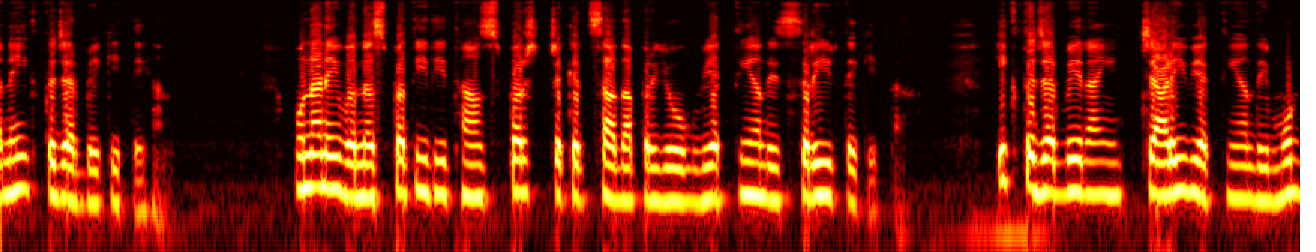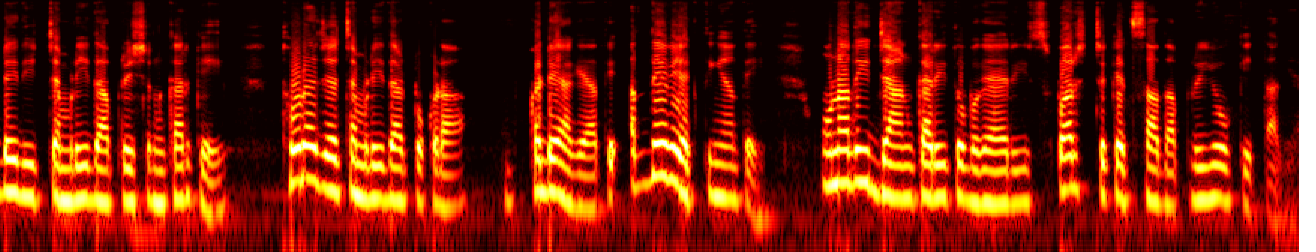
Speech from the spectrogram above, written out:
ਅਨੇਕ ਤਜਰਬੇ ਕੀਤੇ ਹਨ। ਉਹਨਾਂ ਨੇ ਵਨਸਪਤੀ ਦੀ ਥਾਂ ਸਪਰਸ਼ ਚਿਕਿਤਸਾ ਦਾ ਪ੍ਰਯੋਗ ਵਿਅਕਤੀਆਂ ਦੇ ਸਰੀਰ ਤੇ ਕੀਤਾ। ਇੱਕ ਤਜਰਬੇ ਰਾਹੀਂ 40 ਵਿਅਕਤੀਆਂ ਦੇ ਮੋਢੇ ਦੀ ਚਮੜੀ ਦਾ ਆਪਰੇਸ਼ਨ ਕਰਕੇ ਥੋੜਾ ਜਿਹਾ ਚਮੜੀ ਦਾ ਟੁਕੜਾ ਕੱਢਿਆ ਗਿਆ ਤੇ ਅੱਧੇ ਵਿਅਕਤੀਆਂ ਤੇ ਉਹਨਾਂ ਦੀ ਜਾਣਕਾਰੀ ਤੋਂ ਬਗੈਰ ਹੀ ਸਪਰਸ਼ ਚਿਕਿਤਸਾ ਦਾ ਪ੍ਰਯੋਗ ਕੀਤਾ ਗਿਆ।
